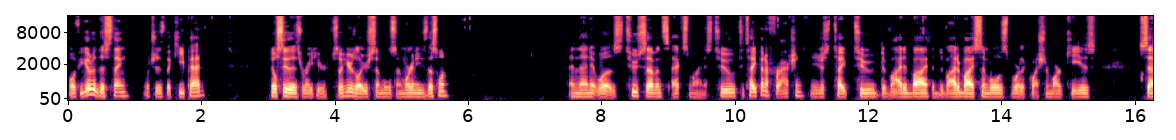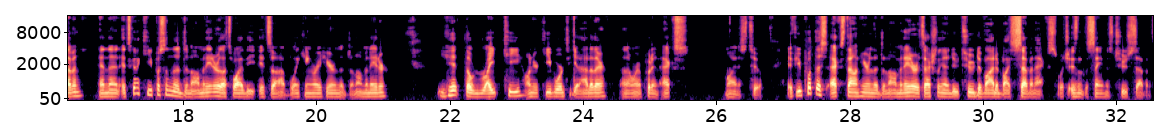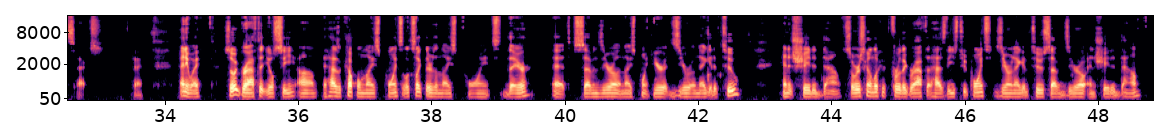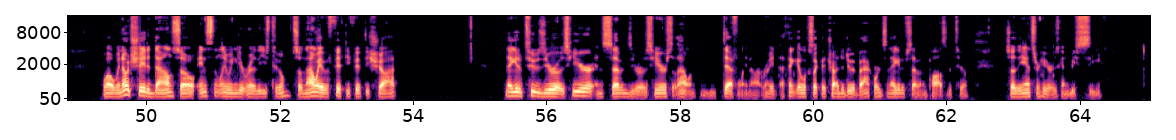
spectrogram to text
Well, if you go to this thing, which is the keypad, You'll see this right here. So here's all your symbols, and we're going to use this one. And then it was 2 sevenths x minus 2. To type in a fraction, you just type 2 divided by. The divided by symbol is where the question mark key is. 7. And then it's going to keep us in the denominator. That's why the it's uh, blinking right here in the denominator. You hit the right key on your keyboard to get out of there. And then we're going to put in x minus 2. If you put this x down here in the denominator, it's actually going to do 2 divided by 7x, which isn't the same as 2 sevenths x. Okay. Anyway, so it graphed it, you'll see. Um, it has a couple nice points. It looks like there's a nice point there at 7, 0, a nice point here at 0, negative 2, and it's shaded down. So we're just going to look for the graph that has these two points, 0, negative 2, 7, 0, and shaded down. Well, we know it's shaded down, so instantly we can get rid of these two. So now we have a 50-50 shot. Negative 2 zeros here and 7 zeros here, so that one definitely not right. I think it looks like they tried to do it backwards, negative 7 and positive 2. So the answer here is going to be C.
